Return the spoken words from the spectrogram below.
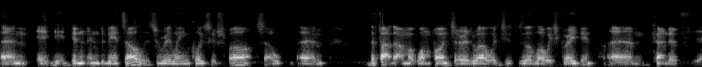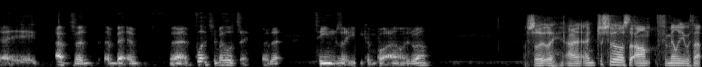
um, it, it didn't hinder me at all. It's a really inclusive sport. So um, the fact that I'm a one pointer as well, which is the lowest grading, um, kind of adds a, a, bit of uh, flexibility for the teams that you can put out as well. Absolutely. Uh, and just for those that aren't familiar with that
